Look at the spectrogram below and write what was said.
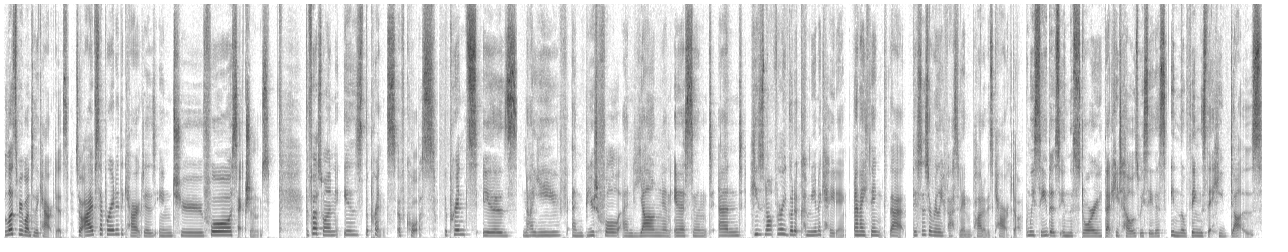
Let's move on to the characters. So I've separated the characters into four sections. The first one is the prince, of course. The prince is naive and beautiful and young and innocent, and he's not very good at communicating. And I think that this is a really fascinating part of his character. We see this in the story that he tells, we see this in the things that he does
